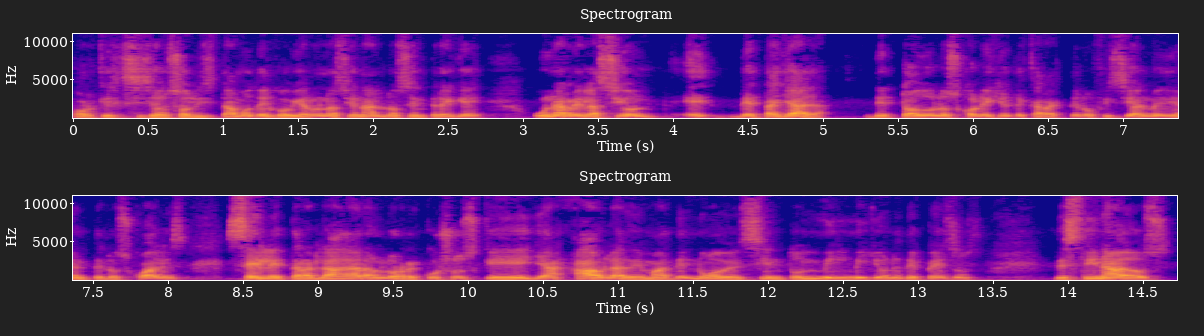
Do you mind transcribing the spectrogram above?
porque si solicitamos del gobierno nacional nos entregue una relación eh, detallada de todos los colegios de carácter oficial mediante los cuales se le trasladaron los recursos que ella habla de más de 900 mil millones de pesos destinados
